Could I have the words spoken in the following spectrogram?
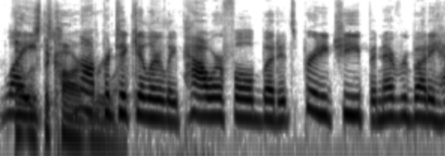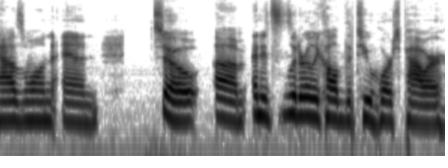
light, was the car not everywhere. particularly powerful, but it's pretty cheap and everybody has one. And so, um, and it's literally called the two horsepower.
